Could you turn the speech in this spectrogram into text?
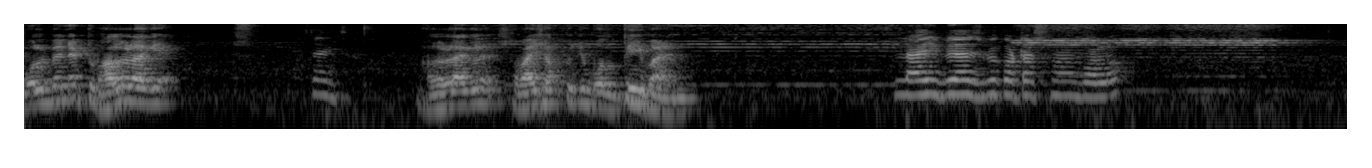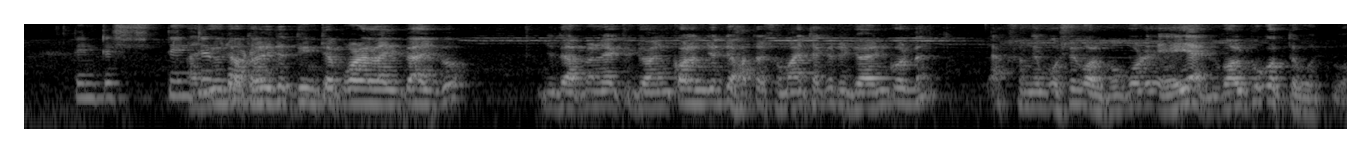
বলবেন একটু ভালো লাগে। ভালো লাগলে সবাই সব কিছু বলতেই পারেন। লাইভে আসবে কটার সময় বলো? তিনটে তিনটে যথারীতি তিনটে পরে লাইভে আসব। যদি আপনারা একটু জয়েন করেন যদি হাতে সময় থাকে একটু জয়েন করবেন। একসঙ্গে বসে গল্প করে এই এক গল্প করতে বসবো।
